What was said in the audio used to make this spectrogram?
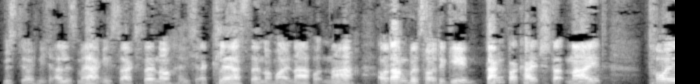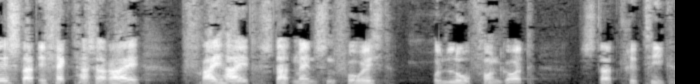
Müsst ihr euch nicht alles merken, ich sage es dennoch, ich erkläre es dann nochmal nach und nach. Aber darum wird es heute gehen. Dankbarkeit statt Neid, Treue statt Effekthascherei, Freiheit statt Menschenfurcht und Lob von Gott statt Kritik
